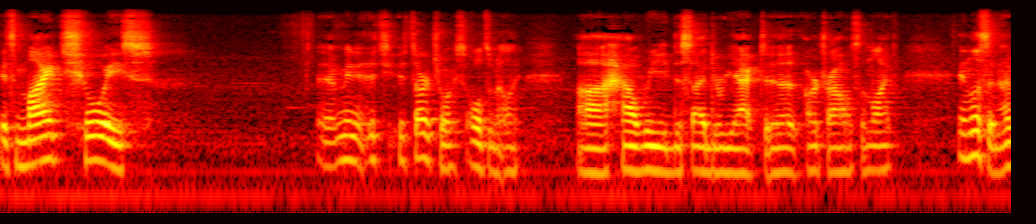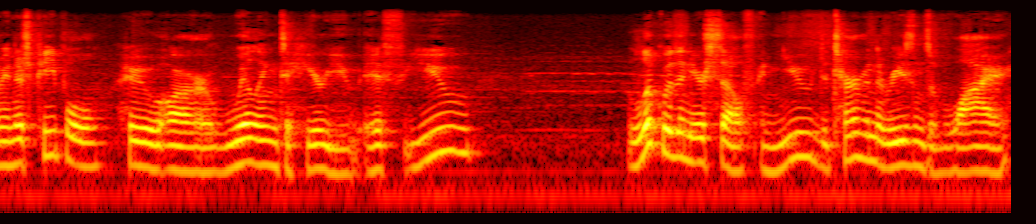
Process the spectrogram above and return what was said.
it's my choice. I mean, it's it's our choice ultimately, uh, how we decide to react to our trials in life. And listen, I mean, there's people who are willing to hear you. If you look within yourself and you determine the reasons of why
